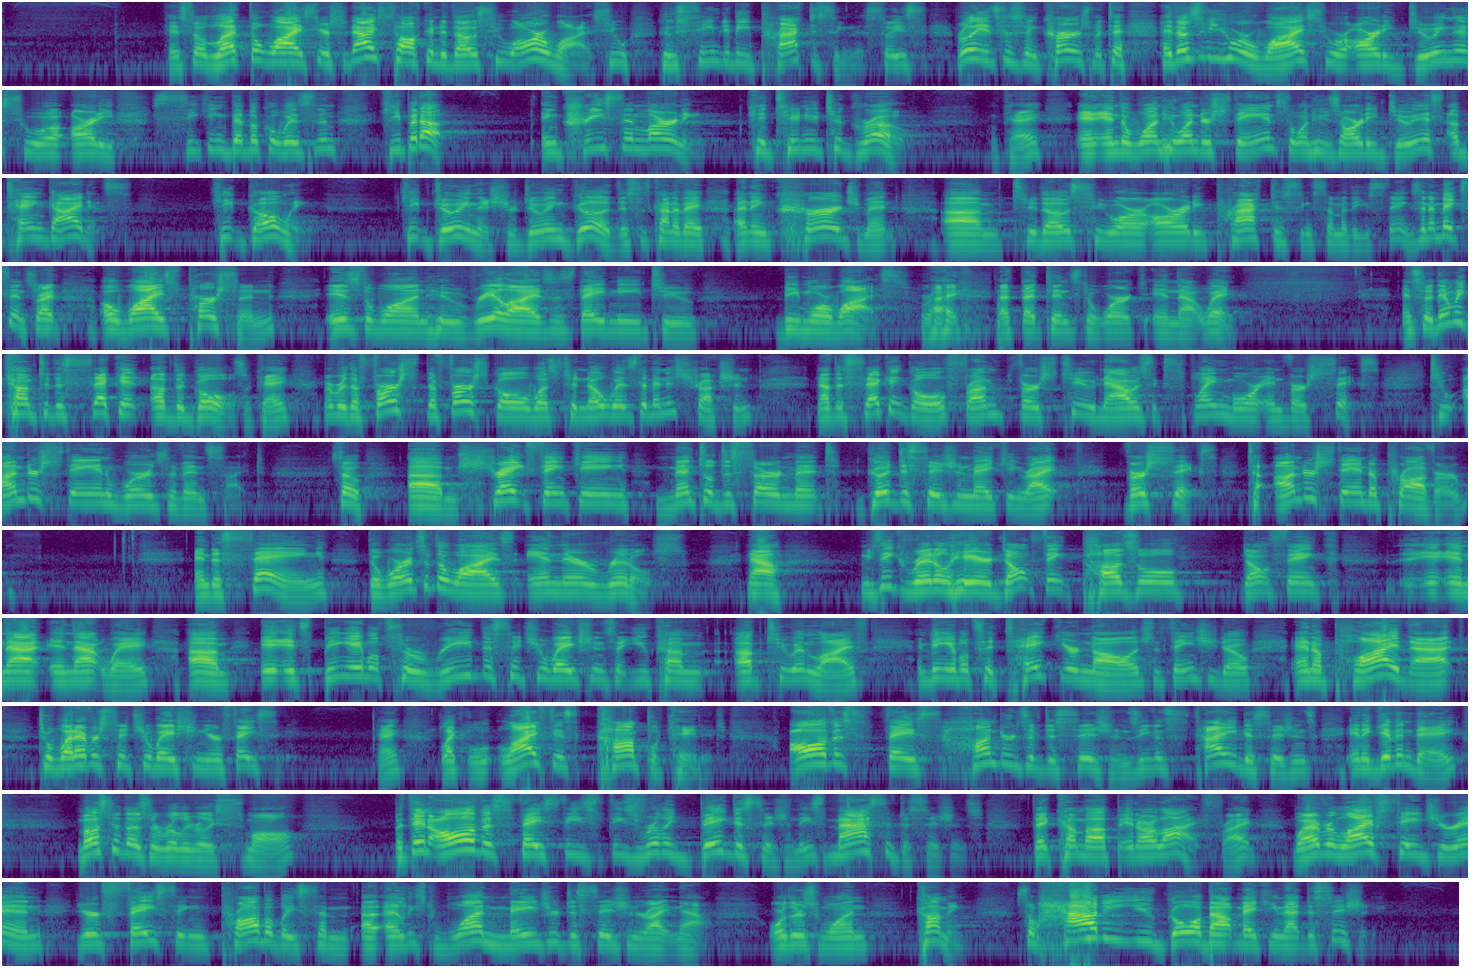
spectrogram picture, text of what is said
Okay, so let the wise hear. So now he's talking to those who are wise, who, who seem to be practicing this. So he's really, it's this encouragement to, hey, those of you who are wise, who are already doing this, who are already seeking biblical wisdom, keep it up. Increase in learning, continue to grow. Okay? And, and the one who understands, the one who's already doing this, obtain guidance. Keep going. Keep doing this. You're doing good. This is kind of a, an encouragement um, to those who are already practicing some of these things. And it makes sense, right? A wise person is the one who realizes they need to be more wise, right? That, that tends to work in that way. And so then we come to the second of the goals, okay? Remember, the first, the first goal was to know wisdom and instruction. Now, the second goal from verse 2 now is explained more in verse 6 to understand words of insight. So, um, straight thinking, mental discernment, good decision making, right? Verse 6 to understand a proverb and a saying, the words of the wise and their riddles. Now, when you think riddle here, don't think puzzle, don't think in that, in that way. Um, it's being able to read the situations that you come up to in life and being able to take your knowledge, the things you know, and apply that to whatever situation you're facing. Okay? Like life is complicated. All of us face hundreds of decisions, even tiny decisions, in a given day. Most of those are really, really small. But then all of us face these, these really big decisions, these massive decisions that come up in our life, right? Whatever life stage you're in, you're facing probably some, uh, at least one major decision right now, or there's one coming. So, how do you go about making that decision?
